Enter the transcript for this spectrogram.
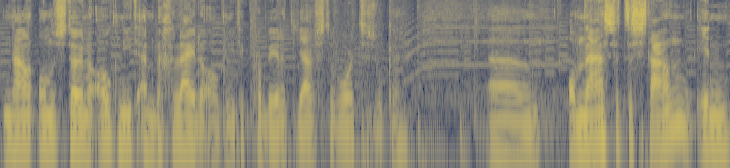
nou, ondersteunen ook niet en begeleiden ook niet. Ik probeer het juiste woord te zoeken. Uh, om naast ze te staan in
